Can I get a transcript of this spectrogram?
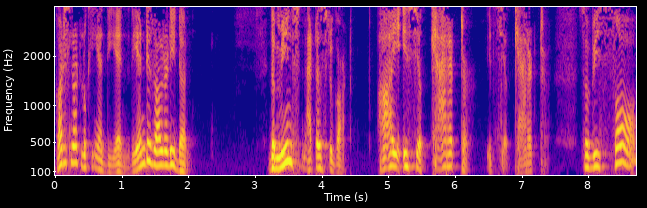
God is not looking at the end. The end is already done. The means matters to God. I is your character. It's your character. So we saw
